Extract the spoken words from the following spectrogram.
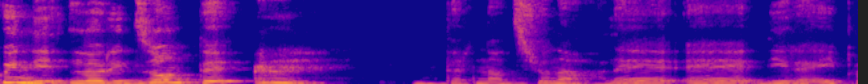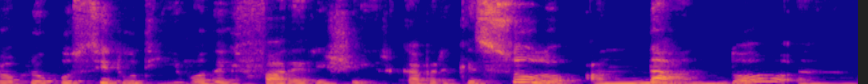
Quindi l'orizzonte internazionale è direi proprio costitutivo del fare ricerca, perché solo andando, ehm,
